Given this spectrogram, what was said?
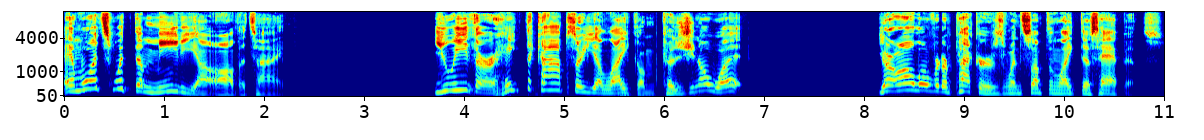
And what's with the media all the time? You either hate the cops or you like them because you know what? You're all over the peckers when something like this happens.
